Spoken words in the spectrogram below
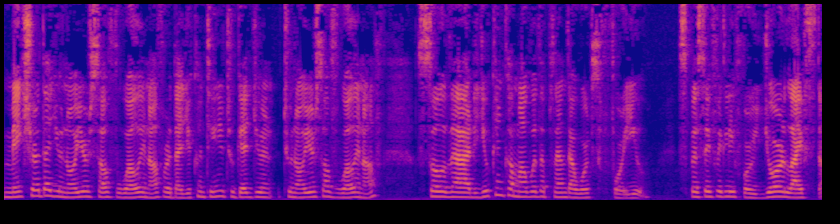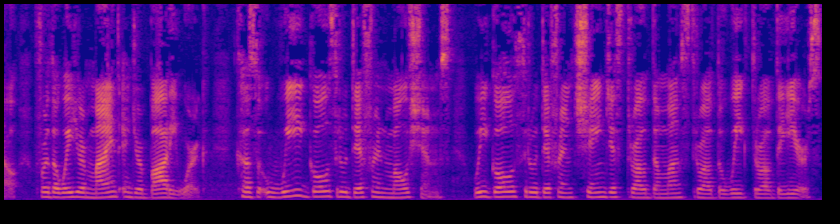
make sure that you know yourself well enough or that you continue to get you to know yourself well enough so that you can come up with a plan that works for you, specifically for your lifestyle, for the way your mind and your body work. Because we go through different motions. We go through different changes throughout the months, throughout the week, throughout the years.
